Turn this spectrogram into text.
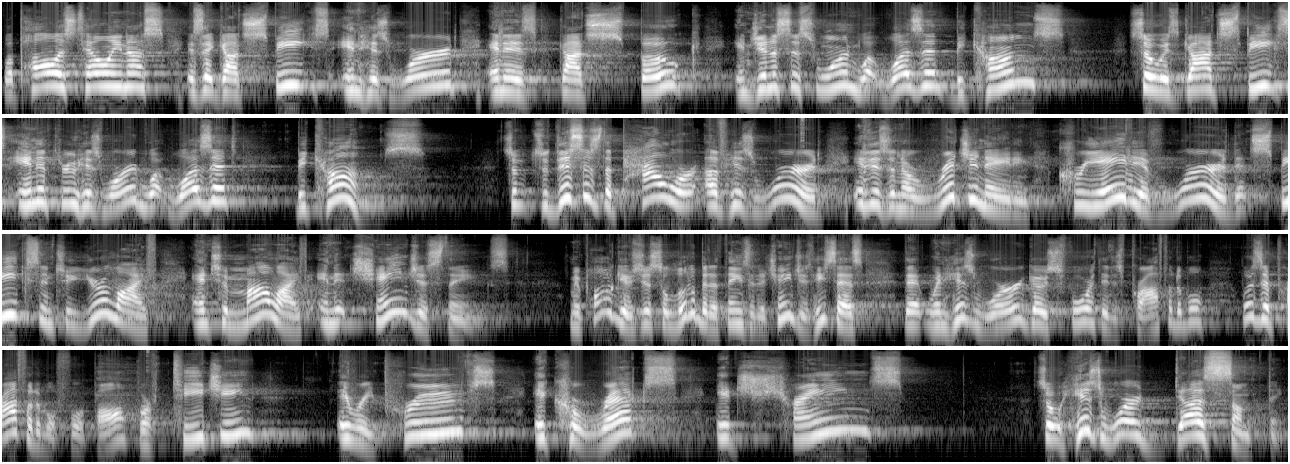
what Paul is telling us is that God speaks in his word, and as God spoke in Genesis 1, what wasn't becomes. So as God speaks in and through his word, what wasn't becomes. So, so, this is the power of His Word. It is an originating, creative Word that speaks into your life and to my life, and it changes things. I mean, Paul gives just a little bit of things that it changes. He says that when His Word goes forth, it is profitable. What is it profitable for, Paul? For teaching, it reproves, it corrects, it trains. So His Word does something.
